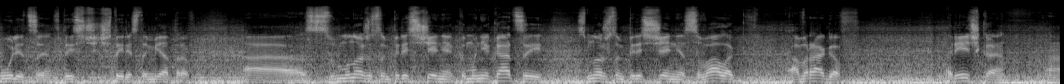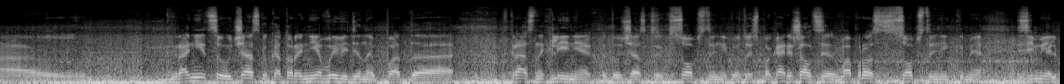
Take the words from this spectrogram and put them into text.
Улицы в 1400 метров а, с множеством пересечения коммуникаций, с множеством пересечения свалок, оврагов, речка, а, границы участков, которые не выведены под а, в красных линиях, это участок собственников. То есть пока решался вопрос с собственниками земель.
